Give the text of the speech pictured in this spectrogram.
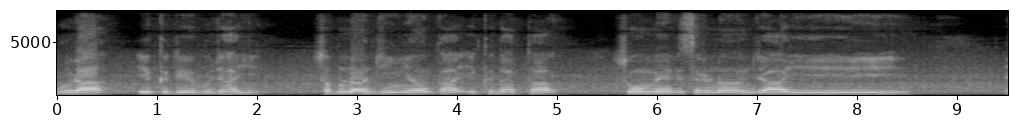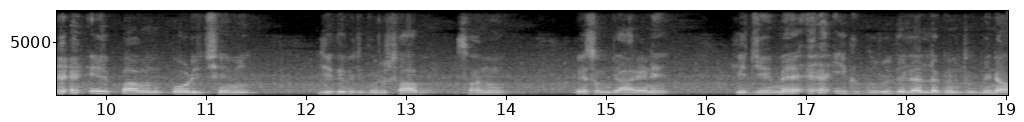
ਗੁਰਾ ਇੱਕ ਦੇ 부ਝਾਈ ਸਭਨਾ ਜੀਆਂ ਕਾ ਇੱਕ ਦਾਤਾ, ਸੋ ਮੈਂ ਵਿਸਰਨਾ ਜਾਈ। ਇਹ ਪਾਵਨ ਪੌੜੀ ਛੇਵੀਂ, ਜਿਹਦੇ ਵਿੱਚ ਗੁਰੂ ਸਾਹਿਬ ਸਾਨੂੰ ਇਹ ਸਮਝਾ ਰਹੇ ਨੇ ਕਿ ਜੇ ਮੈਂ ਇੱਕ ਗੁਰੂ ਦੇ ਲੜ ਲੱਗਣ ਤੋਂ ਬਿਨਾ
